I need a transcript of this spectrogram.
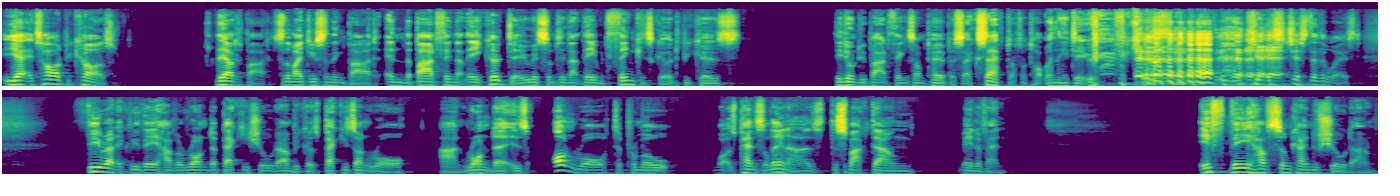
Yeah, it's hard because they are just bad. So they might do something bad. And the bad thing that they could do is something that they would think is good because they don't do bad things on purpose, except dot dot dot when they do. Because it's just they're the worst. Theoretically, they have a Ronda Becky showdown because Becky's on Raw and Ronda is on Raw to promote what is penciled in as the SmackDown main event. If they have some kind of showdown,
